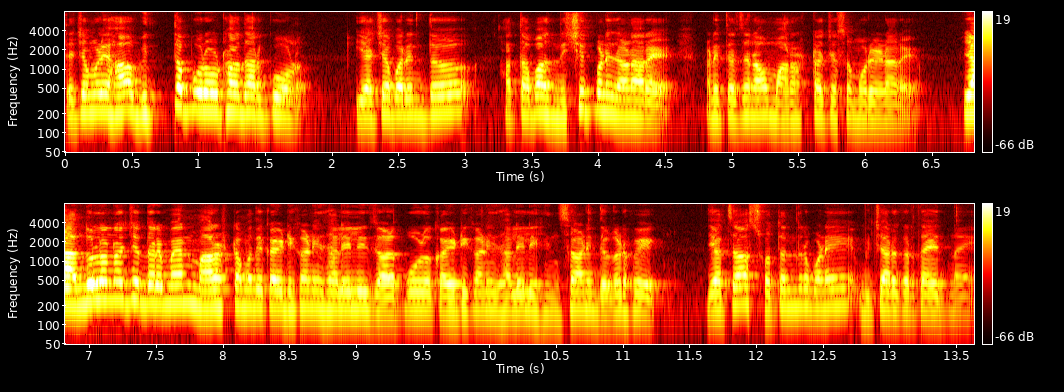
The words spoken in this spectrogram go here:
त्याच्यामुळे हा वित्त पुरवठादार कोण? याच्यापर्यंत हा तपास निश्चितपणे जाणार आहे आणि त्याचं नाव महाराष्ट्राच्या समोर येणार आहे. या आंदोलनाच्या दरम्यान महाराष्ट्रामध्ये काही ठिकाणी झालेली जाळपोळ काही ठिकाणी झालेली हिंसा आणि दगडफेक याचा स्वतंत्रपणे विचार करता येत नाही.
